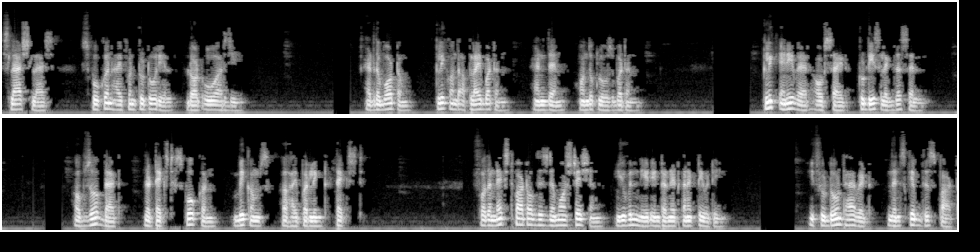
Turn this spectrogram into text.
slash slash spoken-tutorial.org. At the bottom, click on the Apply button and then on the Close button. Click anywhere outside to deselect the cell. Observe that the text spoken becomes a hyperlinked text. For the next part of this demonstration, you will need internet connectivity. If you don't have it, then skip this part.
